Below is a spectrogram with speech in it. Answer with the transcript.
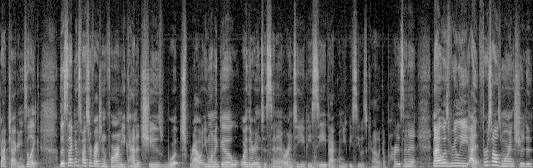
backtracking, so like the second semester freshman forum, you kind of choose which route you want to go, whether into Senate or into UPC. Back when UPC was kind of like a part of Senate, and I was really at first I was more interested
